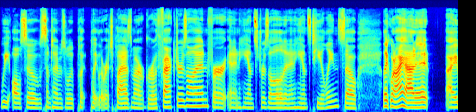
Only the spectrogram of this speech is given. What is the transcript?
we also sometimes will put platelet rich plasma or growth factors on for an enhanced result and enhanced healing. So, like when I had it, I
